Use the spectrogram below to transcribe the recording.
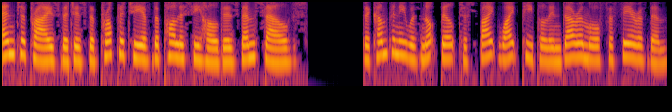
enterprise that is the property of the policyholders themselves. The company was not built to spite white people in Durham or for fear of them.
